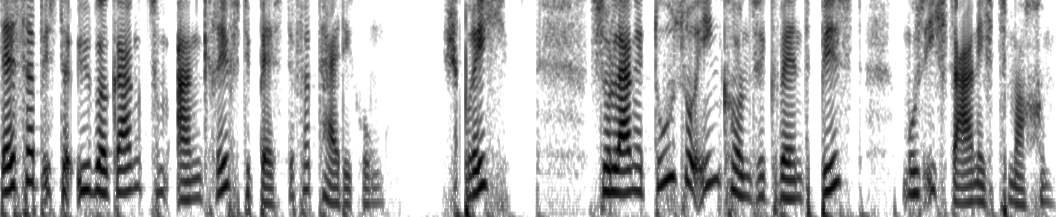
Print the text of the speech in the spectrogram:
Deshalb ist der Übergang zum Angriff die beste Verteidigung. Sprich, solange du so inkonsequent bist, muss ich gar nichts machen.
